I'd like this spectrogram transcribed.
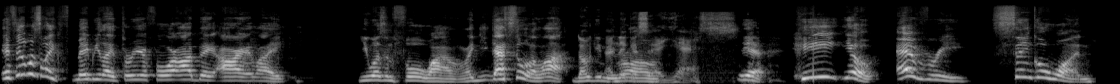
if it was like maybe like three or four, I'd be all right, like, you wasn't full wild. Like, that's still a lot. Don't get me That nigga wrong. said yes. Yeah, he yo every single one,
